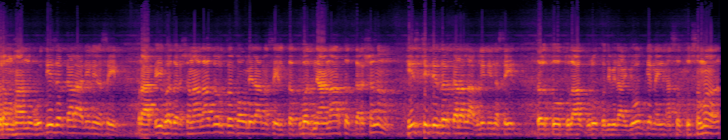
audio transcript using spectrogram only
ब्रह्मानुभूती जर त्याला आलेली नसेल प्रातिभ दर्शनाला जर तो पावलेला नसेल तत्वज्ञानार्थ दर्शनम ही स्थिती जर त्याला लाभलेली नसेल तर तो तुला गुरु पदवीला योग्य नाही असं तू समज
